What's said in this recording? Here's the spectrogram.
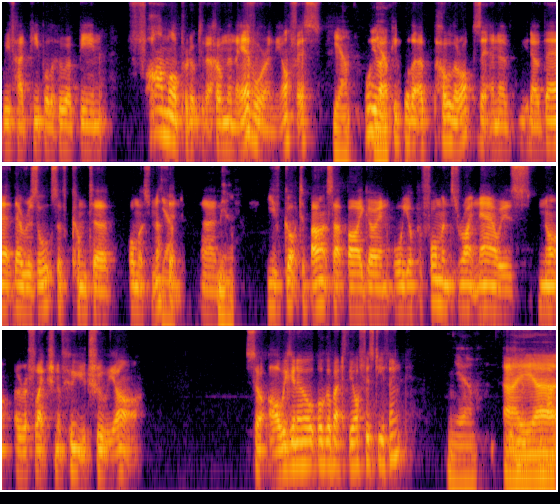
We've had people who have been far more productive at home than they ever were in the office. Yeah. Yep. had people that are polar opposite and have, you know, their their results have come to almost nothing. And Yeah. you've got to balance that by going, well, your performance right now is not a reflection of who you truly are. So are we going to all go back to the office, do you think? Yeah. I uh,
